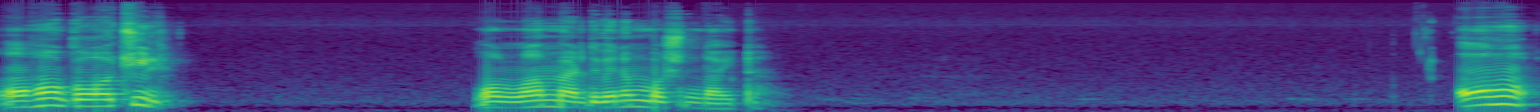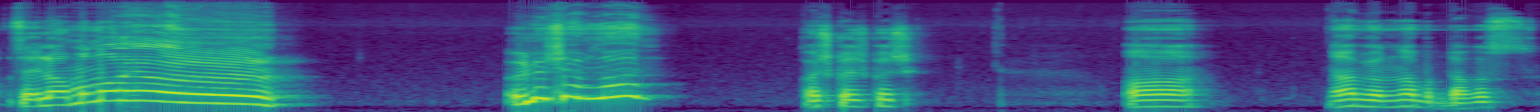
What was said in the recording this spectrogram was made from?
Aha katil. Vallahi merdivenin başındaydı. Aha selamun. Öleceğim lan. Kaç kaç kaç. Aa ne yapıyorsun lan burada kız?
